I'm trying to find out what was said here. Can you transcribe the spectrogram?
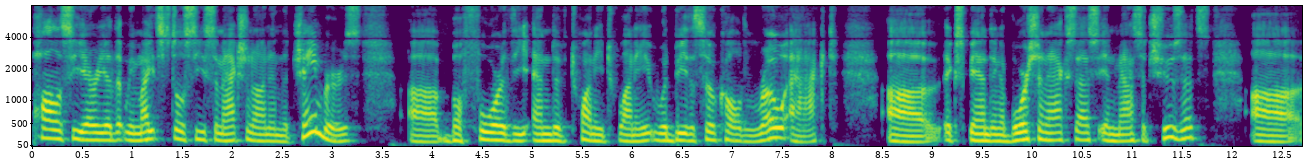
policy area that we might still see some action on in the chambers uh, before the end of 2020 would be the so called Roe Act, uh, expanding abortion access in Massachusetts. Uh,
